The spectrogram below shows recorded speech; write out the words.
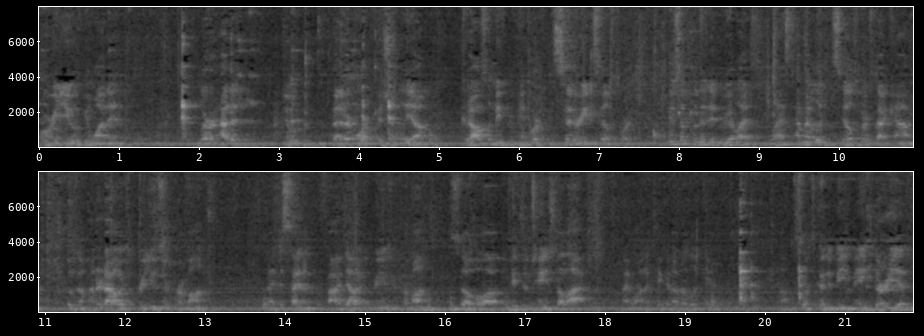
for you if you want to learn how to better, more efficiently? Um, could also be for people who are considering Salesforce. Here's something I didn't realize. Last time I looked at Salesforce.com, it was $100 per user per month. I just signed up for five dollars per user per month, so uh, things have changed a lot. Might want to take another look at it. Um, so it's going to be May 30th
